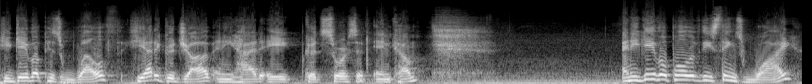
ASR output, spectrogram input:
He gave up his wealth. He had a good job and he had a good source of income. And he gave up all of these things. Why?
